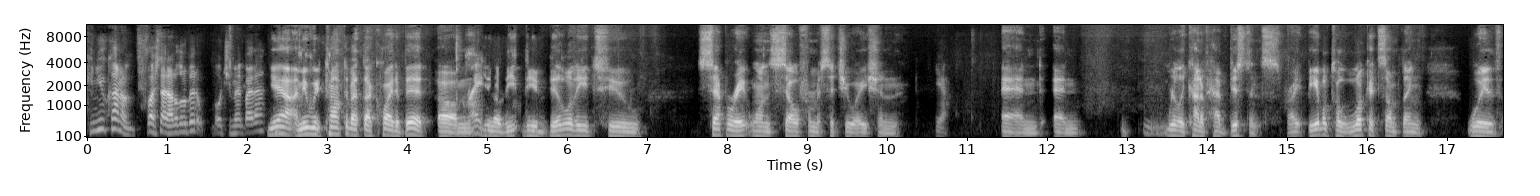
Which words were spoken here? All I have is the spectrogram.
Can you kind of flesh that out a little bit? What you meant by that? Yeah, I mean we've talked about that quite a bit. Um, right. You know, the the ability to separate oneself from a situation. Yeah. And and really kind of have distance, right? Be able to look at something with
